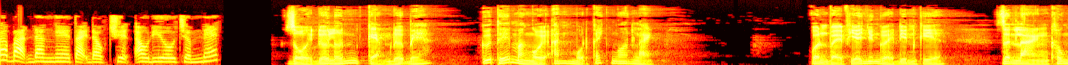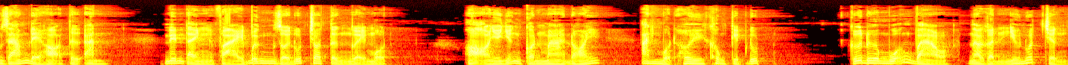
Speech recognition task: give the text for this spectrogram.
Các bạn đang nghe tại đọc truyện audio.net. Rồi đứa lớn kèm đứa bé, cứ thế mà ngồi ăn một cách ngon lành. Còn về phía những người điên kia, dân làng không dám để họ tự ăn, nên đành phải bưng rồi đút cho từng người một. Họ như những con ma đói, ăn một hơi không kịp đút, cứ đưa muỗng vào là gần như nuốt chừng,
